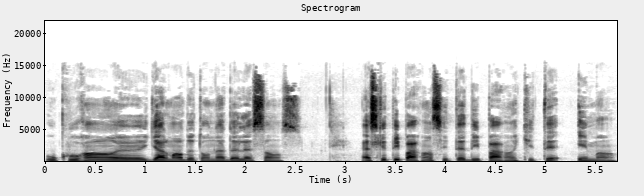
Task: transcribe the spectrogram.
au courant également de ton adolescence. Est-ce que tes parents, c'était des parents qui étaient aimants,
